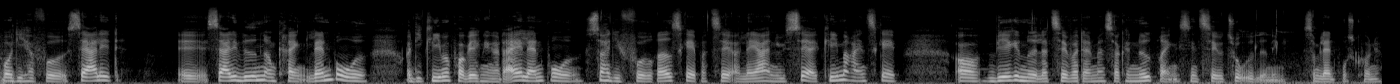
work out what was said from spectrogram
hvor de har fået særligt øh, særlig viden omkring landbruget og de klimapåvirkninger, der er i landbruget, så har de fået redskaber til at lære at analysere et klimaregnskab og virkemidler til, hvordan man så kan nedbringe sin CO2-udledning som landbrugskunde.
